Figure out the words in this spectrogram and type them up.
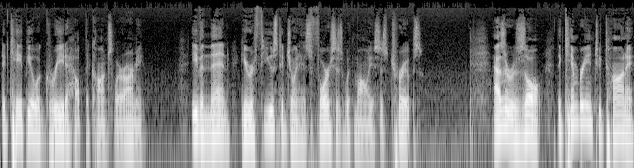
did Caepio agree to help the consular army. Even then, he refused to join his forces with Mallius's troops. As a result, the Cimbrian Teutoni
